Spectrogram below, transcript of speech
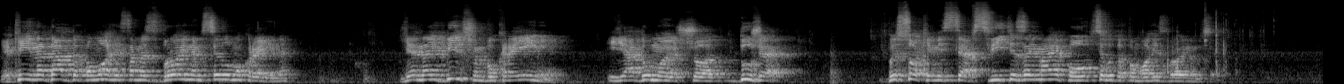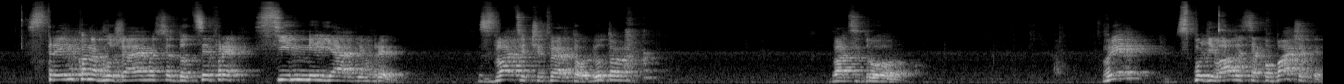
який надав допомоги саме Збройним силам України, є найбільшим в Україні. І я думаю, що дуже високі місця в світі займає по обсягу допомоги Збройним силам. Стрімко наближаємося до цифри 7 мільярдів гривень з 24 лютого 2022 року. Ви сподівалися побачити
